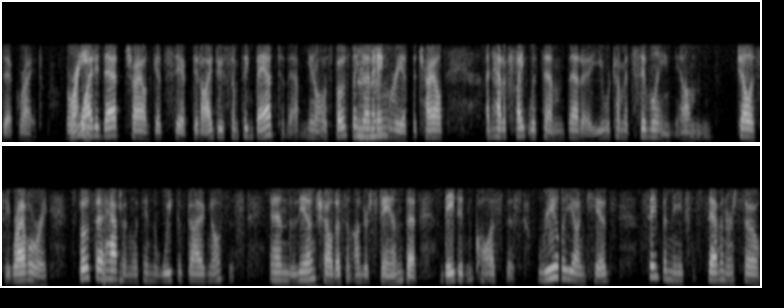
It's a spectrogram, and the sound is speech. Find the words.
sick? Right. Or right. why did that child get sick? Did I do something bad to them? You know, suppose they mm-hmm. got angry at the child and had a fight with them. That uh, you were talking about sibling um, jealousy, rivalry. Suppose that happened within the week of diagnosis and the young child doesn't understand that they didn't cause this. Really young kids, say beneath seven or so,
